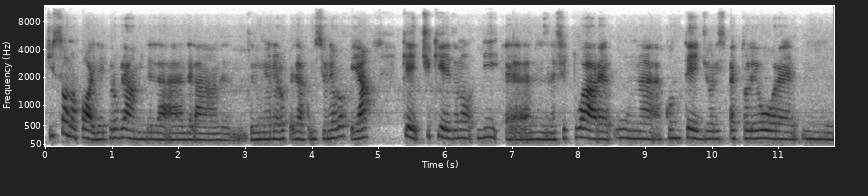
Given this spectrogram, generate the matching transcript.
Ci sono poi dei programmi dell'Unione dell Europea, della Commissione Europea che ci chiedono di ehm, effettuare un conteggio rispetto alle ore mh,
